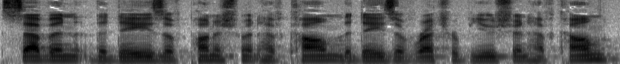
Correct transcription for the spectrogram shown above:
7 the days of punishment have come, the days of retribution have come.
